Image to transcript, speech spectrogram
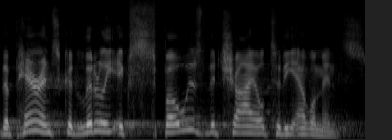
the parents could literally expose the child to the elements.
